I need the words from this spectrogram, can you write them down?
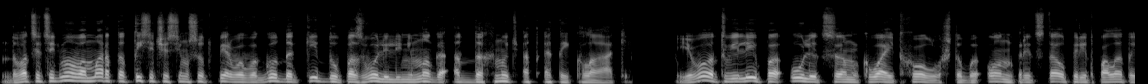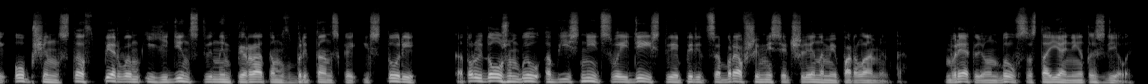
27 марта 1701 года Кидду позволили немного отдохнуть от этой клоаки. Его отвели по улицам к Уайт-Холлу, чтобы он предстал перед палатой общин, став первым и единственным пиратом в британской истории, который должен был объяснить свои действия перед собравшимися членами парламента. Вряд ли он был в состоянии это сделать.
